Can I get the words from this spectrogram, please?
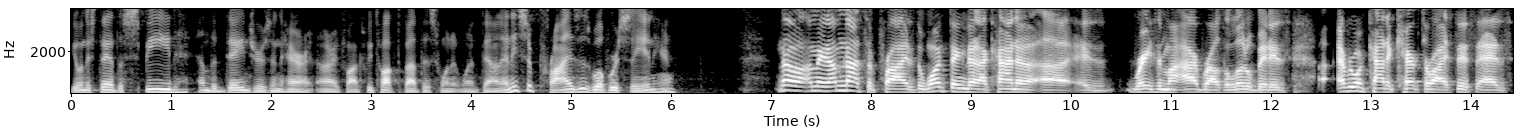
you understand the speed and the dangers inherent. All right, Fox, we talked about this when it went down. Any surprises what we're seeing here? No, I mean, I'm not surprised. The one thing that I kind of uh, is raising my eyebrows a little bit is uh, everyone kind of characterized this as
